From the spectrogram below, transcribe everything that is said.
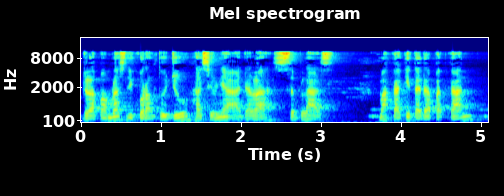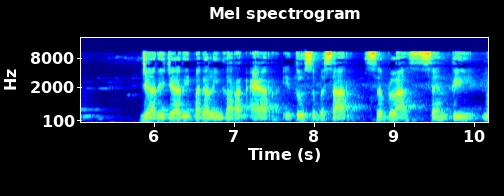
18 dikurang 7 hasilnya adalah 11. Maka kita dapatkan jari-jari pada lingkaran R itu sebesar 11 cm.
